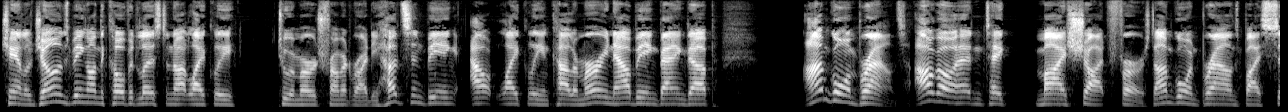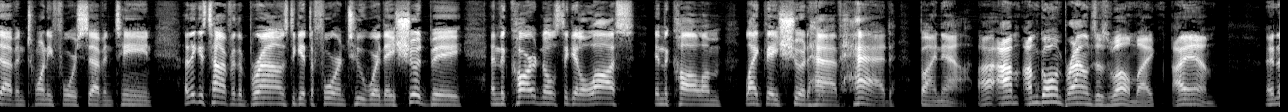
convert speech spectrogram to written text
Chandler Jones being on the COVID list and not likely to emerge from it, Rodney Hudson being out likely, and Kyler Murray now being banged up. I'm going Browns. I'll go ahead and take my shot first. I'm going Browns by 7, 24 17. I think it's time for the Browns to get to 4 and 2 where they should be, and the Cardinals to get a loss in the column like they should have had by now. I, I'm, I'm going Browns as well, Mike. I am. And,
